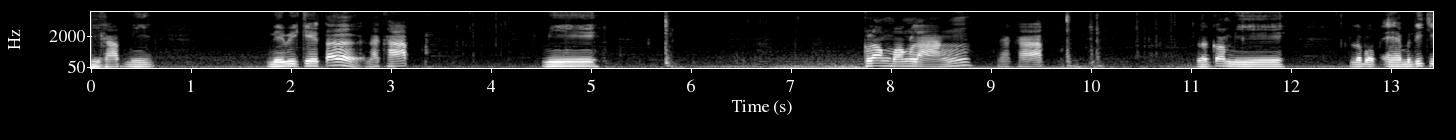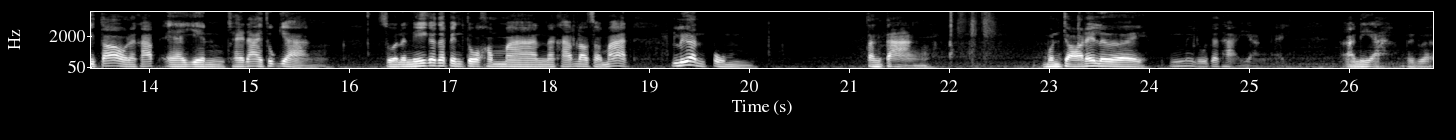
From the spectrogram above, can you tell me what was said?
นี่ครับมี Navigator นะครับ มีกล้องมองหลังนะครับ แล้วก็มีระบบแอร์มันดิจิตอลนะครับ แอร์เย็นใช้ได้ทุกอย่าง ส่วนอันนี้ก็จะเป็นตัวคอมมานด์นะครับ เราสามารถเลื่อนปุ่มต่างๆ บนจอได้เลย ไม่รู้จะถ่ายอย่างไง อันนี้อะเป็นว่า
